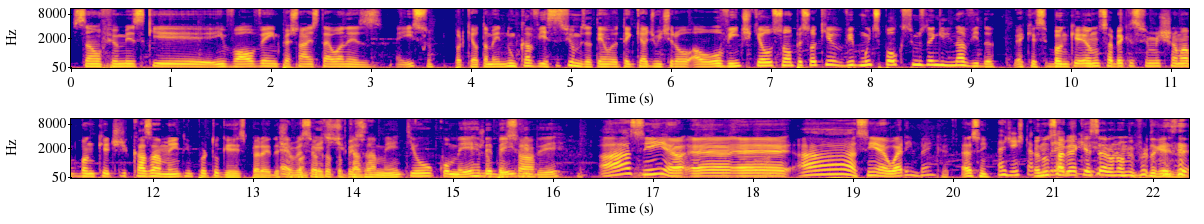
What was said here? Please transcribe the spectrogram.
são filmes que envolvem personagens taiwaneses. É isso? Porque eu também nunca vi esses filmes. Eu tenho, eu tenho que admitir ao, ao ouvinte que eu sou uma pessoa que vi muitos poucos filmes do Ang Lee na vida. É que esse banquete. Eu não sabia que esse filme chama Banquete de Casamento em português. Peraí, deixa É, eu ver se é o que eu banquete tô de pensando. casamento e o comer, Deixa beber e beber. Ah, sim, é, é, é- Ah, sim, é Wedding Banquet. É sim. A gente tá eu não sabia grande- que esse era o nome em português. Né?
